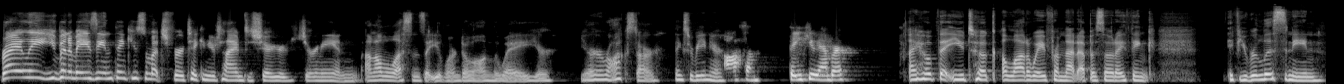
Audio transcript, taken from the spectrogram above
Riley, you've been amazing. Thank you so much for taking your time to share your journey and on all the lessons that you learned along the way. You're you're a rock star. Thanks for being here. Awesome. Thank you, Amber. I hope that you took a lot away from that episode. I think if you were listening,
